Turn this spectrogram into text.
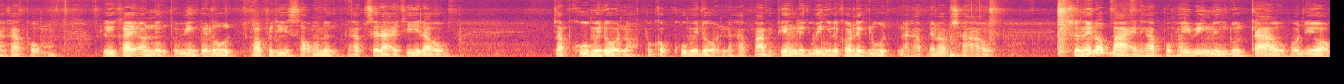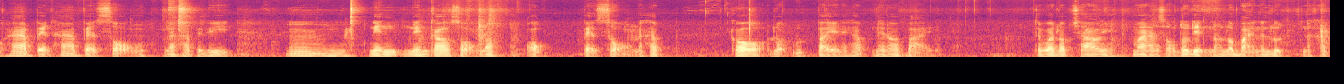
นะครับผม หรือใครเอาหนึ่งไปวิ่งไปรูดเข้าไปที่สองหนึ่งนะครับ เสียดายที่เรา จับคู่ไม่โดนเนาะประกบคู่ไม่โดนนะครับมาไปเพียงเลขวิ่งแล้วก็เลขรูดนะครับในรอบเช้า ส่วนในรอบบ่ายนะครับ ผมให้วิ่งหนึ่งรูดเก้าผลที่ออกห้าแปดห้าแปดสองนะครับพี่พี่เน้นเน้นเก้าสองเนาะออกแปดสองนะครับ ก็ลดหลุดไปนะครับในรอบบ่าย แต่ว่ารอบเช้านี่มาสองตัวเด่นเนาะรอบบ่ายนั้นหลุดนะครับ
